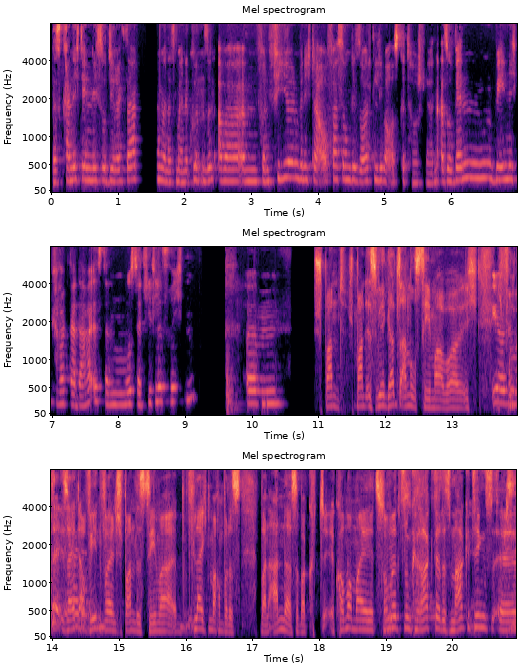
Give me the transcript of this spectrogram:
Das kann ich denen nicht so direkt sagen, wenn das meine Kunden sind, aber ähm, von vielen bin ich der Auffassung, die sollten lieber ausgetauscht werden. Also wenn wenig Charakter da ist, dann muss der Titel es richten. Ähm, Spannend, spannend. Es wäre ein ganz anderes Thema, aber ich, ja, ich finde, ihr seid auf jeden Fall ein spannendes Thema. Vielleicht machen wir das wann anders, aber kommen wir mal jetzt Kommen wir zum Charakter des Marketings. Äh,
